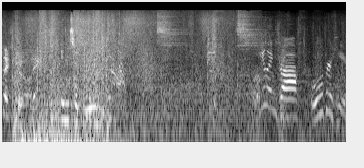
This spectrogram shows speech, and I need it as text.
getting the knack of this, surely. Into bloom. Healing draft over here.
